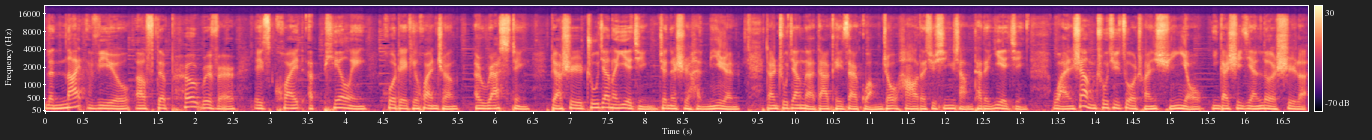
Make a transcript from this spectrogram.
The night view of the Pearl River is quite appealing. 或者也可以换成 arresting，表示珠江的夜景真的是很迷人。当然，珠江呢，大家可以在广州好好的去欣赏它的夜景。晚上出去坐船巡游，应该是一件乐事了。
